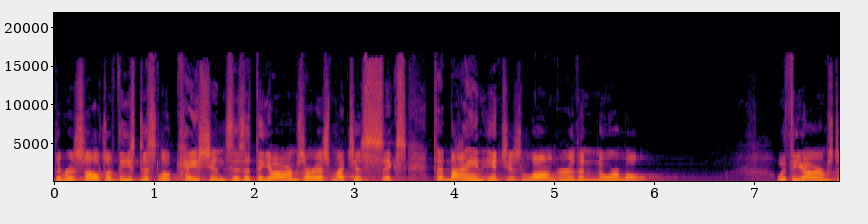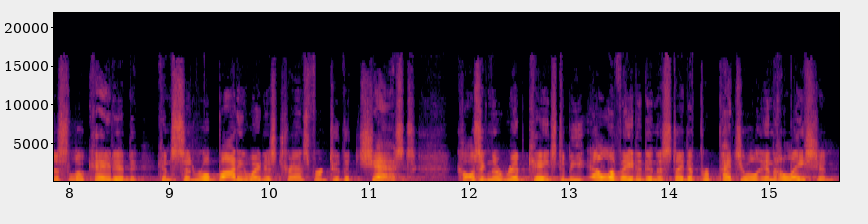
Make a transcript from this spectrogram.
The result of these dislocations is that the arms are as much as six to nine inches longer than normal. With the arms dislocated, considerable body weight is transferred to the chest, causing the rib cage to be elevated in a state of perpetual inhalation.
